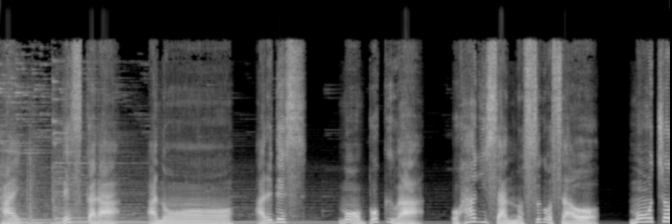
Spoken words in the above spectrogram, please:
はい。ですからあのー、あれです。もう僕はおはぎさんの凄さをもうちょっ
